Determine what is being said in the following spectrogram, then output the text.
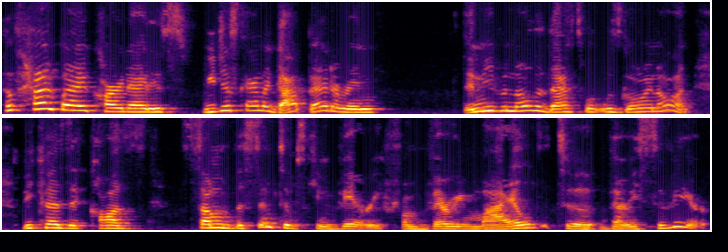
have had myocarditis. We just kind of got better and didn't even know that that's what was going on because it caused some of the symptoms can vary from very mild to very severe.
